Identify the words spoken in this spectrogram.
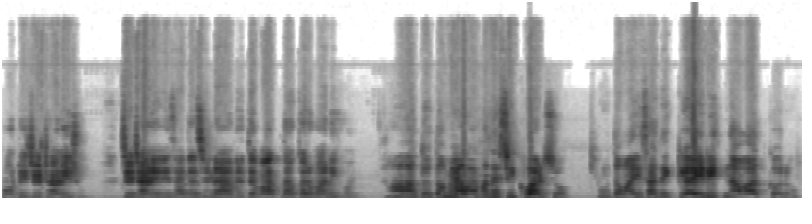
મોટી જેઠાણી છું. જેઠાણીની સાથે છે ને આવી રીતે વાત ન કરવાની હોય. હા તો તમે હવે મને શીખવાડશો કે હું તમારી સાથે કઈ રીતના વાત કરું.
